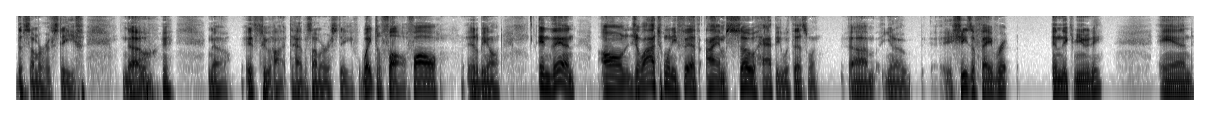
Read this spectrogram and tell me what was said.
The Summer of Steve. No, no, it's too hot to have a Summer of Steve. Wait till fall. Fall, it'll be on. And then on July 25th, I am so happy with this one. Um, you know, she's a favorite in the community. And,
